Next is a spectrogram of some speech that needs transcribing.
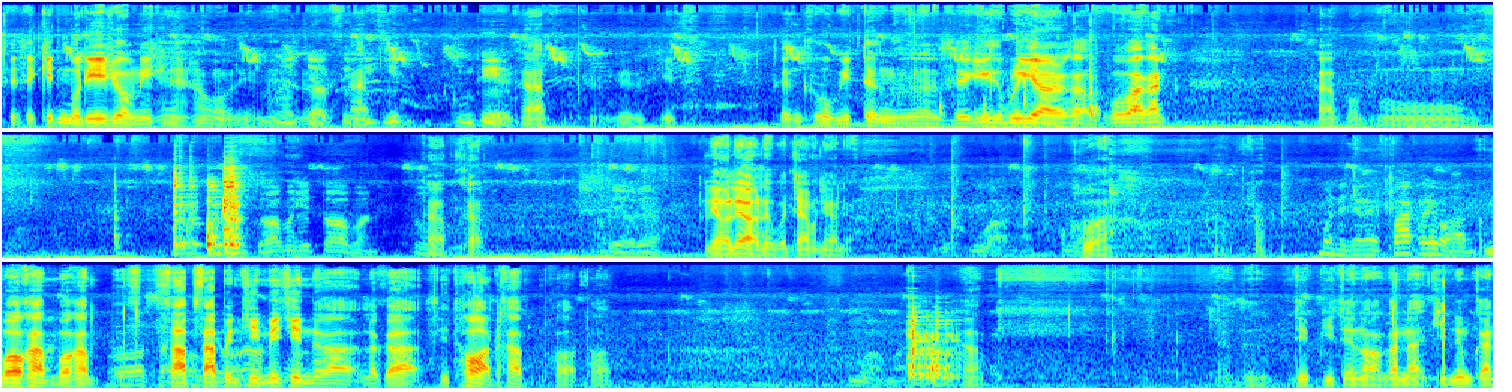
เศรษฐกิจบ่ดีช่วงนี้เฮาเมื่อเจ้าเศรษครัฐบกิจกรุงเทพครับคือคิดถึงโควิดถึงเศรษฐกิจกับบริยาแล้วก็ว่าว่ากันครับผมโอ้ต่อมาเฮ็ดต่อบ้านครับครับเดี๋ยวเดี๋ยวแล้วแล้วเลยประจำแล้วแล้วครัวมันจะได้ฟักเลยบ่ครับบ่ครับบ่ครับอ๋อใส่ซับซับของเป็นชิ้นเป็นชิ้นแล้วก็แล้วก็สิทอดครับทอดทอด ครับเตปีแต่นองกันนะกินน้ำกัน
